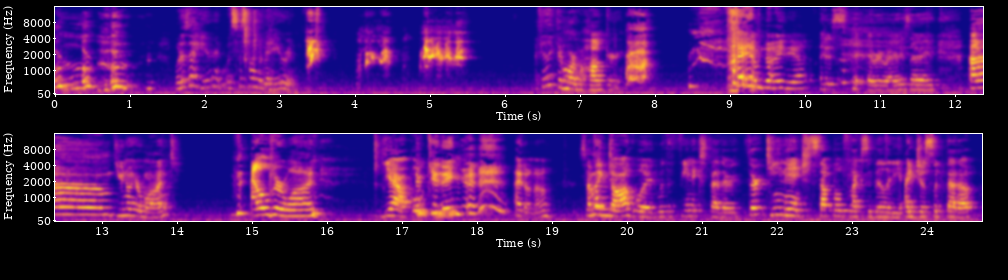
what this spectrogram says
Ooh. What is a heron? What's the sound of a heron? I feel like they're more of a honker. I have no idea. I just spit everywhere, sorry. Um, do you know your wand? Elder wand. Yeah, I'm kidding. I don't know. I'm like dogwood with a phoenix feather, 13 inch supple flexibility. I just looked that up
